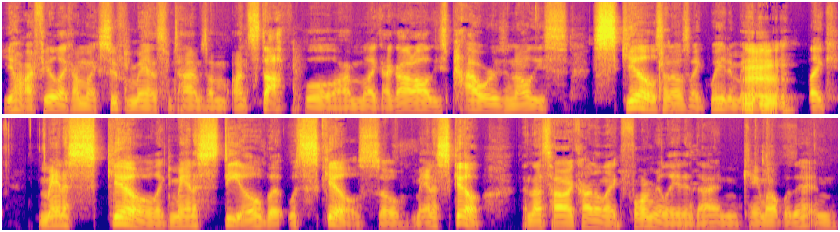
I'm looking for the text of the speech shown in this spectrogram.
yo, I feel like I'm like Superman sometimes. I'm unstoppable. I'm like I got all these powers and all these skills. And I was like, wait a minute. Mm. Like man of skill, like man of steel, but with skills. So man of skill. And that's how I kind of like formulated that and came up with it. And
